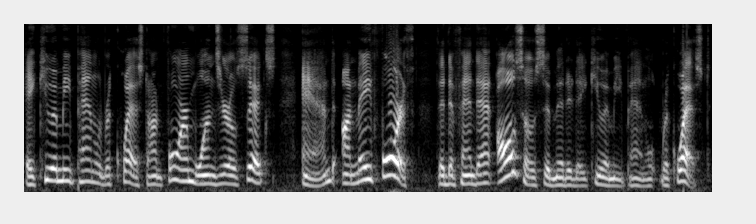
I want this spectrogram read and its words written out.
a QME panel request on Form 106, and on May 4th, the defendant also submitted a QME panel request.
